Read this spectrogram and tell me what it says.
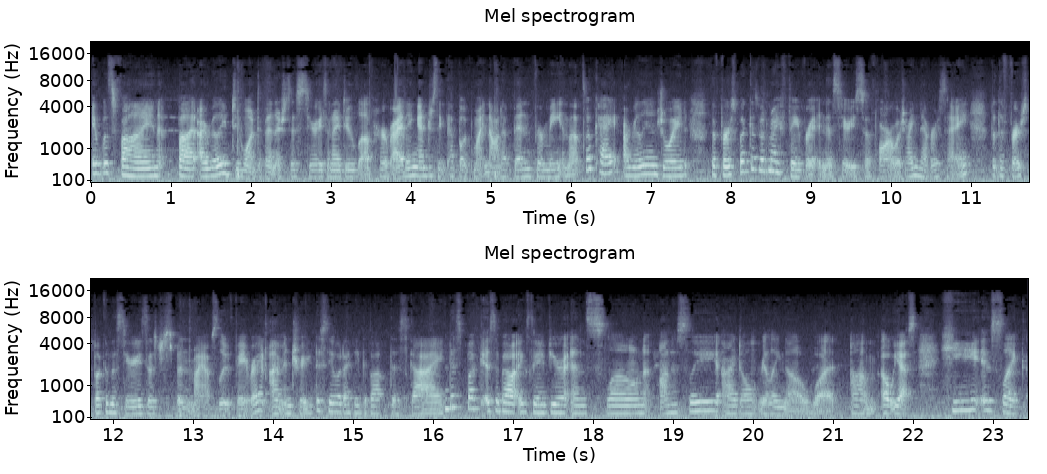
it was fine, but I really do want to finish this series and I do love her writing. I just think that book might not have been for me and that's okay. I really enjoyed, the first book has been my favorite in this series so far, which I never say, but the first book in the series has just been my absolute favorite. I'm intrigued to see what I think about this guy. This book is about Xavier and Sloane. Honestly, I don't really know what, um, oh yes, he is like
